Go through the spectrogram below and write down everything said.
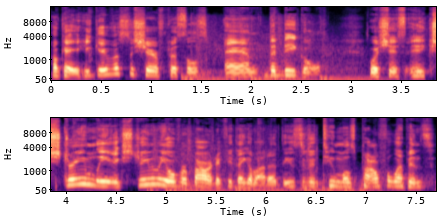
Okay, he gave us the Sheriff Pistols and the Deagle, which is extremely, extremely overpowered if you think about it. These are the two most powerful weapons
